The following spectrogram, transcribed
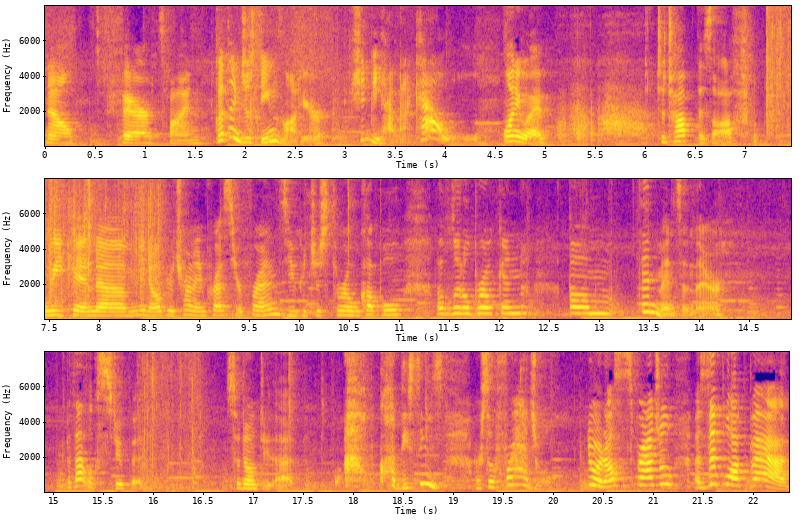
no, fair, it's fine. Good thing Justine's not here. She'd be having a cow. Well, anyway, to top this off, we can, um, you know, if you're trying to impress your friends, you could just throw a couple of little broken um, Thin Mints in there. But that looks stupid, so don't do that. Oh God, these things are so fragile. You know what else is fragile? A Ziploc bag.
